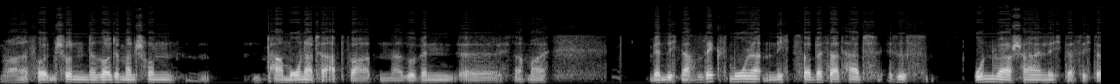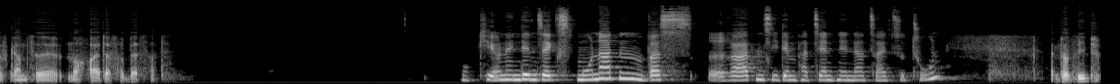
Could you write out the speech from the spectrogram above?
Ja, das sollten schon, da sollte man schon ein paar Monate abwarten. Also wenn, äh, ich sag mal, wenn sich nach sechs Monaten nichts verbessert hat, ist es unwahrscheinlich, dass sich das Ganze noch weiter verbessert. Okay, und in den sechs Monaten, was raten Sie dem Patienten in der Zeit zu tun? Im Prinzip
